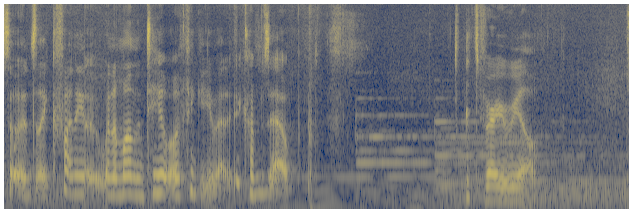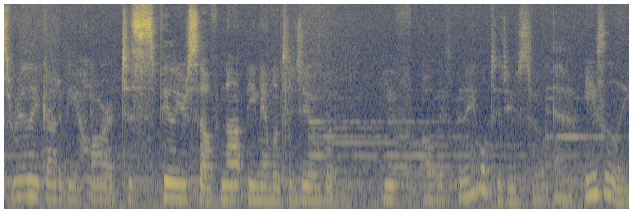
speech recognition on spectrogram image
So it's like funny when I'm on the table thinking about it, it comes out. It's very real. It's really got to be hard to feel yourself not being able to do what you've always been able to do so Yeah. easily.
